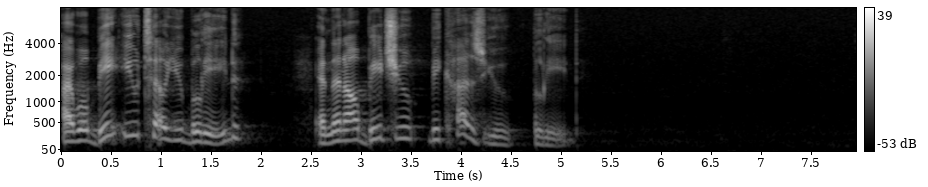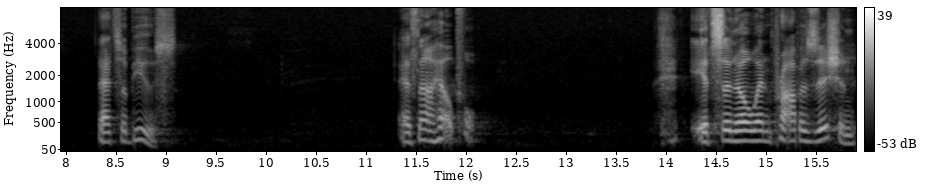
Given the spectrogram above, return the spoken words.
I will beat you till you bleed, and then I'll beat you because you bleed. That's abuse. That's not helpful. It's a no win proposition.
